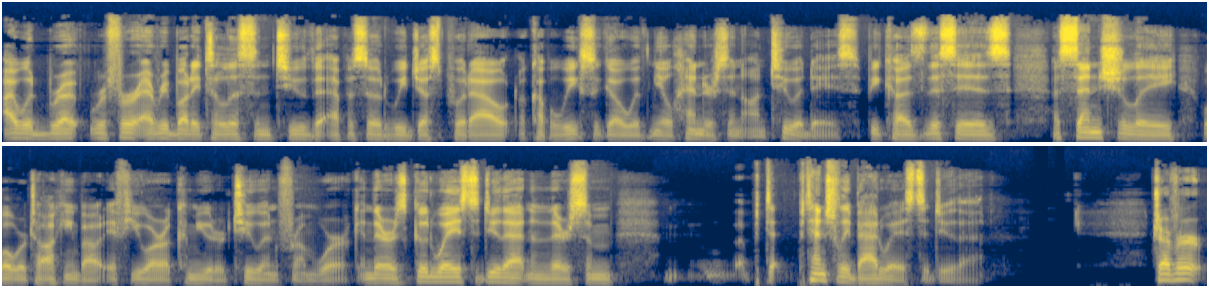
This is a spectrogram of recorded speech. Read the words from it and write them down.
I would re- refer everybody to listen to the episode we just put out a couple weeks ago with Neal Henderson on two a days, because this is essentially what we're talking about if you are a commuter to and from work. And there's good ways to do that, and there's some potentially bad ways to do that. Trevor,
